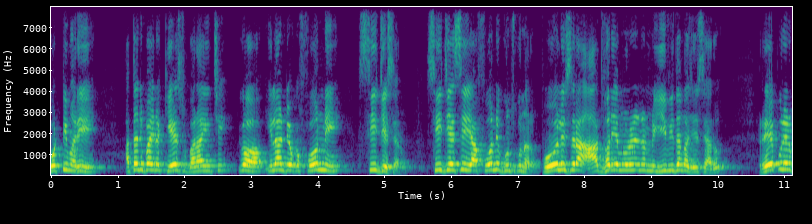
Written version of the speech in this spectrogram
కొట్టి మరి అతని పైన కేసు బనాయించి ఇగో ఇలాంటి ఒక ఫోన్ని సీజ్ చేశారు. సీజ్ చేసి ఆ ఫోన్ని గుంజుకున్నారు. పోలీసుల ఆధ్వర్యంలోనే నన్ను ఈ విధంగా చేశారు. రేపు నేను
